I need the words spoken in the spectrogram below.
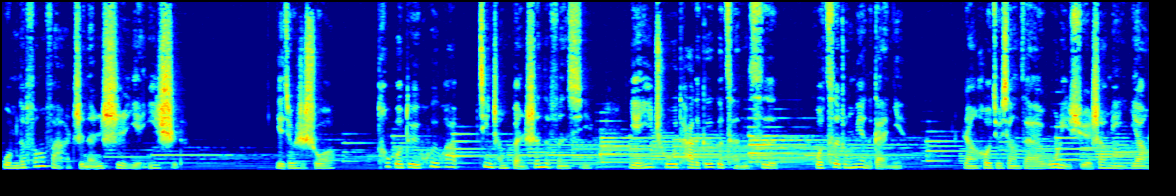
我们的方法只能是演绎式的。也就是说，透过对绘画进程本身的分析，演绎出它的各个层次或侧重面的概念，然后就像在物理学上面一样，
